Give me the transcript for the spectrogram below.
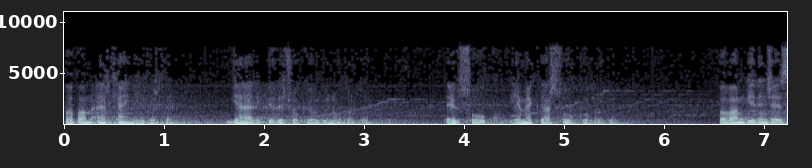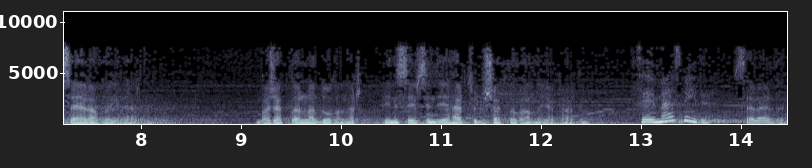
Babam erken gelirdi. Genellikle de çok yorgun olurdu. Ev soğuk, yemekler soğuk olurdu. Babam gelince Seher abla giderdi. Bacaklarına dolanır, beni sevsin diye her türlü şaklabanlığı yapardım. Sevmez miydi? Severdi.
